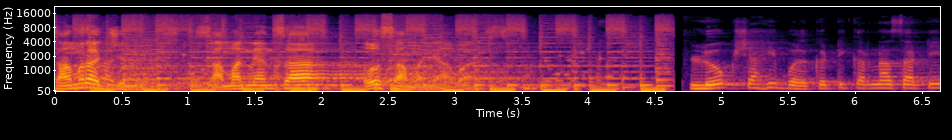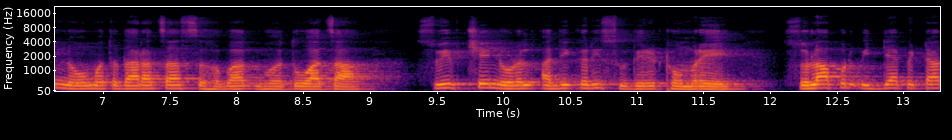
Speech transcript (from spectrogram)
साम्राज्य. सामान्यांचा असामान्य आवाज. लोकशाही बळकटीकरणासाठी नवमतदाराचा सहभाग महत्त्वाचा. स्वीपचे नोडल अधिकारी सुधीर ठोंबरे. सोलापूर विद्यापीठात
